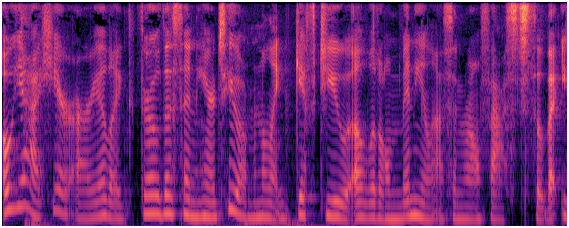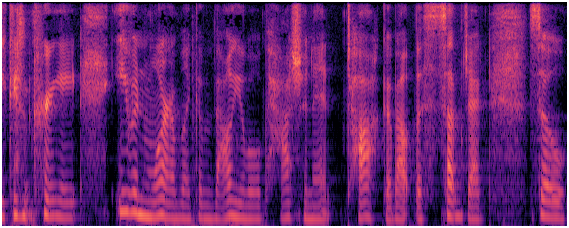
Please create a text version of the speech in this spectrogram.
oh yeah, here, Aria, like throw this in here too. I'm gonna like gift you a little mini lesson real fast so that you can create even more of like a valuable, passionate talk about the subject. So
